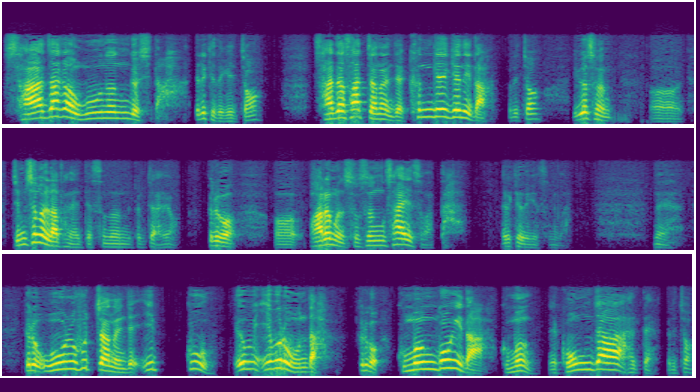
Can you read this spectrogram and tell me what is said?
사자가 우는 것이다. 이렇게 되겠죠. 사자 사자는 이제 큰 개견이다. 그렇죠? 이것은 어, 짐승을 나타낼 때 쓰는 글자예요. 그리고 어, 발음은 스승사에서 왔다. 이렇게 되겠습니다. 네. 그리고 울 후자는 이제 입구, 입, 입으로 운다. 그리고 구멍공이다. 구멍. 네, 공자 할 때. 그렇죠?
